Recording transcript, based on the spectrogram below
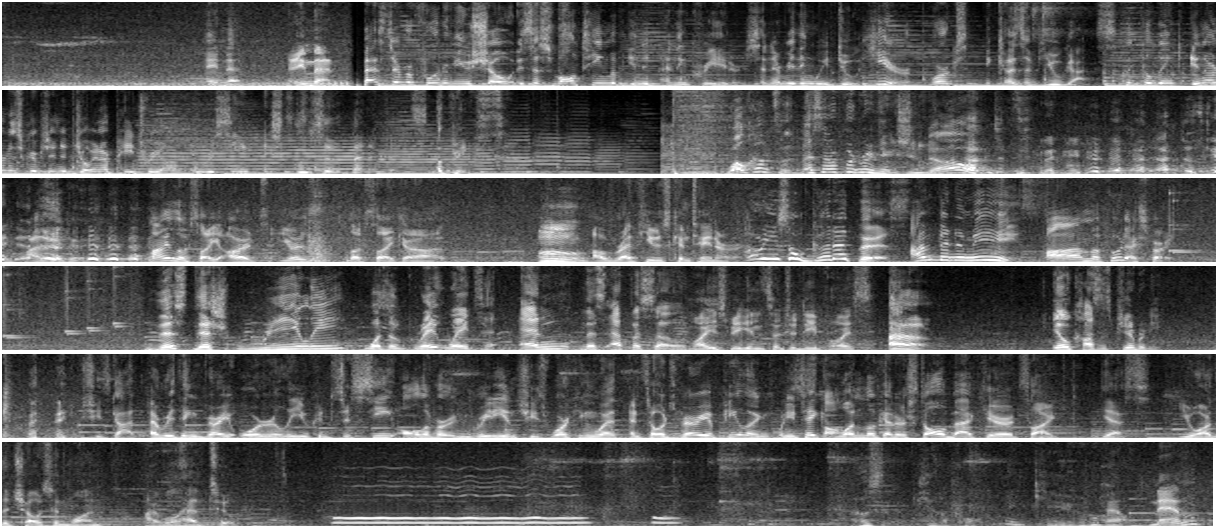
Amen. Amen. Best Ever Food Review Show is a small team of independent creators, and everything we do here works because of you guys. Click the link in our description to join our Patreon and receive exclusive benefits. A peace. Welcome to the Best Ever Food Review Show. No. I'm just kidding. I'm just kidding. Mine looks like art. Yours looks like a, a refuse container. How are you so good at this? I'm Vietnamese. I'm a food expert. This dish really was a great way to end this episode. Why are you speaking in such a deep voice? Eel causes puberty. She's got everything very orderly. You can just see all of her ingredients she's working with. And so it's very appealing. When you take Stall. one look at her stall back here, it's like, yes, you are the chosen one. I will have two. Oh. That was beautiful. Thank you. Yeah. Ma'am,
